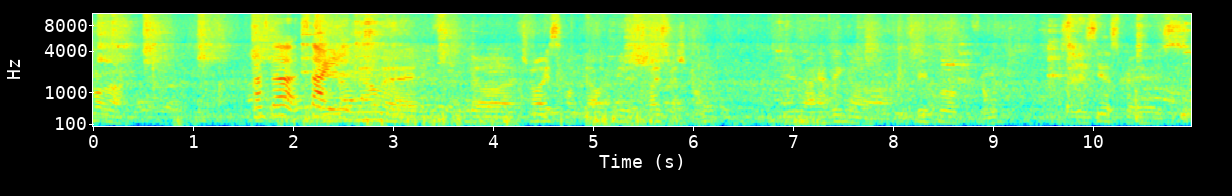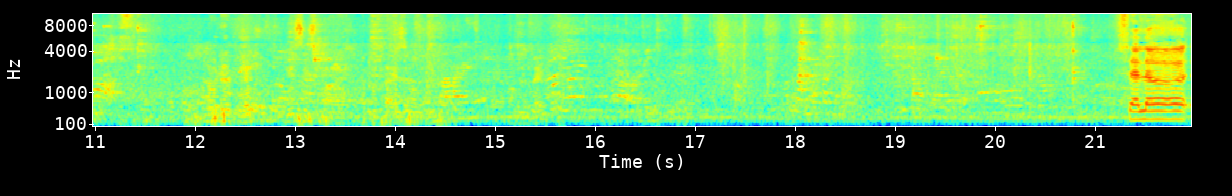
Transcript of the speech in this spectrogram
o'clock lah. Faster, start Right already. now we're at the Choice Hotel, I mean the Choice Restaurant. And we're having a free flow buffet. As you can see the spread here is not that bad. This is my appetizer only. I'll back. Salad.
